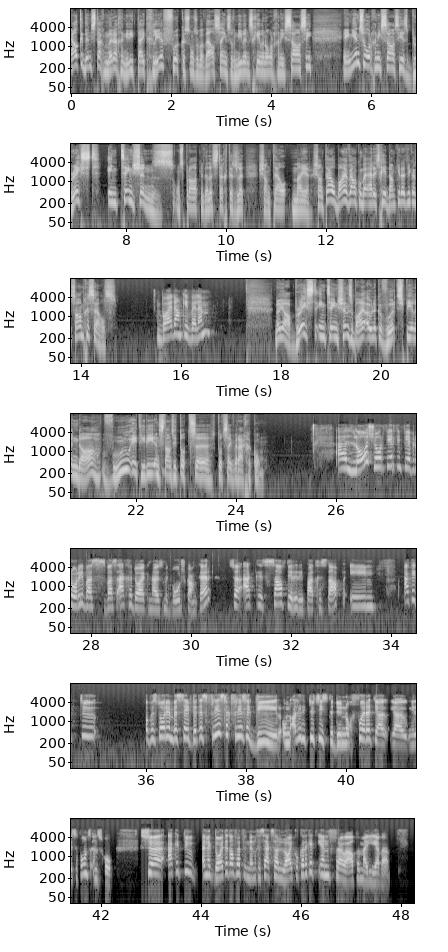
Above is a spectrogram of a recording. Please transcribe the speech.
Elke Dinsdagmiddag in hierdie tyd geleef, fokus ons op 'n welsyns- of nuwensgewende organisasie. En een so 'n organisasie is Breast Intentions. Ons praat met hulle stigterslid, Chantel Meyer. Chantel, baie welkom by RSG. Dankie dat jy kan saamgesels. Baie dankie Willem. Nou ja, Breast Intentions, baie oulike woordspeling daar. Hoe het hierdie instansie tot uh, tot sy reg gekom? Uh laas jaar 14 Februarie was was ek gediagnoseer met borskanker. So ek is self deur hierdie pad gestap en ek het toe op 'n stadium besef dit is vreeslik vreeslik duur om al hierdie toetsies te doen nog voordat jou jou mediese fonds inskop. So ek het toe eintlik daai tyd al vir 'n vriendin gesê ek sou like hoe kan ek net een vrou help in my lewe.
